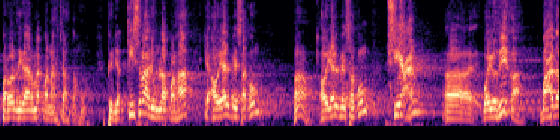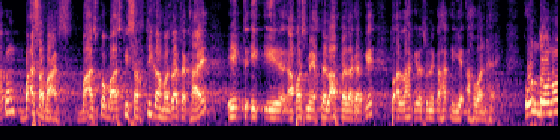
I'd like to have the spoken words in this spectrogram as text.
परवरदिगार मैं पनाह चाहता हूँ। फिर जब तीसरा जुमला पढ़ा कि अयल बेसकुम हाँ अवयल बेसकुम शियान वयोदी का बादकुम बास अबास बास को बास की सख्ती का मज़ा चखाए एक, एक, एक आपस में इख्तलाफ पैदा करके। तो अल्लाह के रसूल ने कहा कि ये अहवन है। उन दोनों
